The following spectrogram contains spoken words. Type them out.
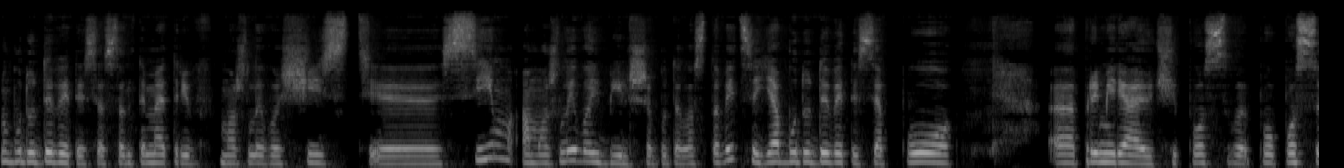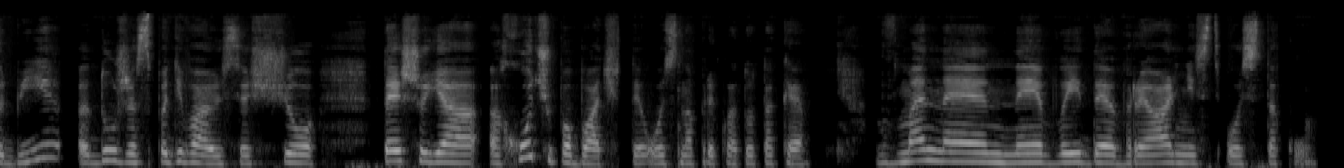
Ну, буду дивитися, сантиметрів, можливо, 6-7, а можливо і більше буде ластовиця. Я буду дивитися по е, приміряючи по, по, по собі. Е, Дуже сподіваюся, що те, що я е, хочу побачити, ось, наприклад, отаке, в мене не вийде в реальність ось таку.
